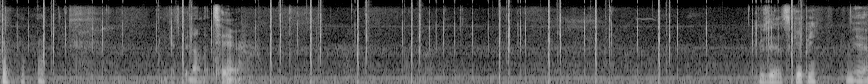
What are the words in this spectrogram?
think it's been on a tear. Who's that? Skippy? Yeah.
